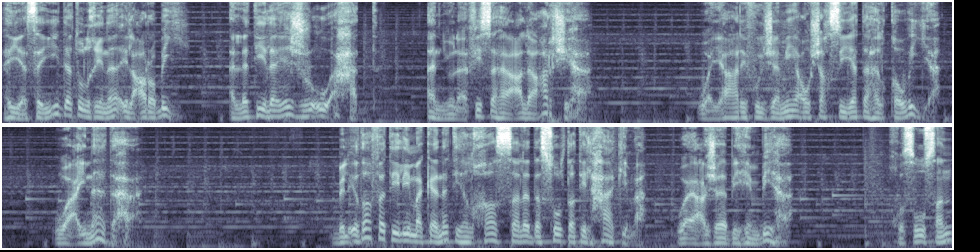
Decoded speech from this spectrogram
هي سيدة الغناء العربي التي لا يجرؤ أحد. أن ينافسها على عرشها ويعرف الجميع شخصيتها القوية وعنادها. بالإضافة لمكانتها الخاصة لدى السلطة الحاكمة وإعجابهم بها خصوصا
